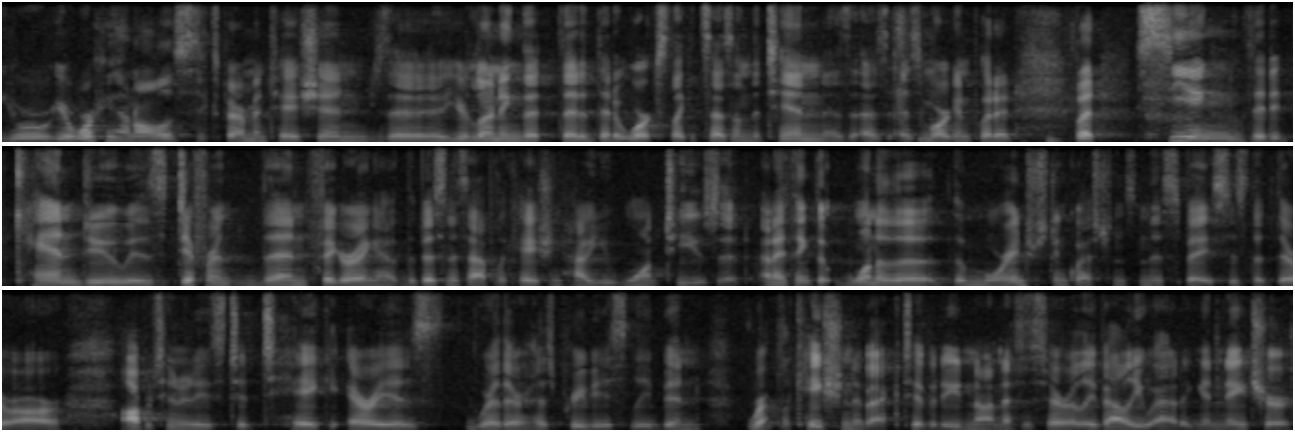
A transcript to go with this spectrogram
you're, you're working on all this experimentation. The, you're learning that, that, that it works like it says on the tin, as, as, as Morgan put it. But seeing that it can do is different than figuring out the business application, how you want to use it. And I think that one of the, the more interesting questions in this space is that there are opportunities to take areas where there has previously been replication of activity, not necessarily value adding in nature,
